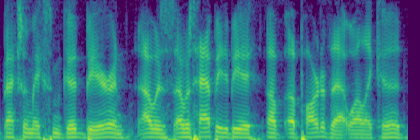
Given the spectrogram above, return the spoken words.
Backswing makes some good beer, and I was I was happy to be a, a, part of that while I could.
